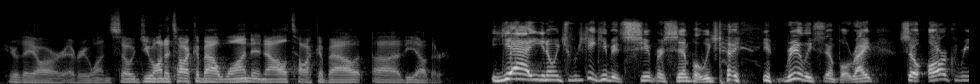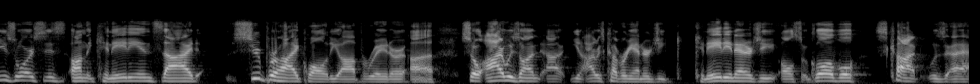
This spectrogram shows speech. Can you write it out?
Here they are, everyone. So, do you want to talk about one, and I'll talk about uh, the other? Yeah, you know, we can keep it super simple. We really simple, right? So, ARC Resources on the Canadian side super high quality operator. Uh, so I was on, uh, you know, I was covering energy, Canadian energy, also global. Scott was uh,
